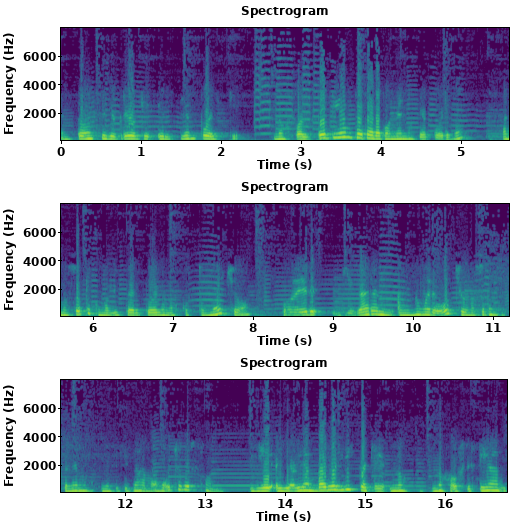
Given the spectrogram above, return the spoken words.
Entonces yo creo que el tiempo es que nos faltó tiempo para ponernos de acuerdo. A nosotros como lista del pueblo nos costó mucho poder llegar al, número 8. Nosotros tenemos, necesitábamos 8 personas. Y, y habían varias listas que nos, nos ofrecían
